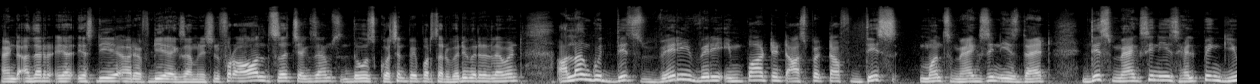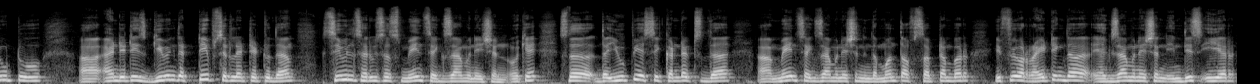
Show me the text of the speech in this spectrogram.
and other uh, SDA or FDA examination. For all such exams, those question papers are very, very relevant. Along with this very, very important aspect of this month's magazine is that this magazine is helping you to uh, and it is giving the tips related to the civil services mains examination okay? So the, the upsc conducts the uh, mains examination in the month of september. If you are writing the examination in this year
